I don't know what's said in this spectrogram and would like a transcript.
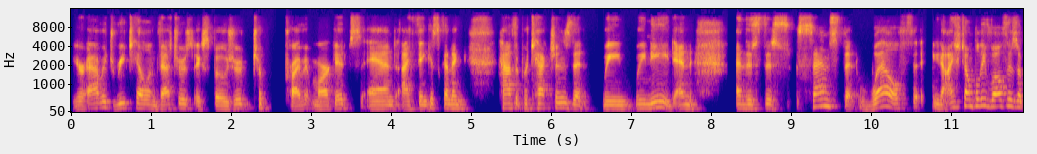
your average retail investor's exposure to private markets, and I think it's going to have the protections that we we need. And and there's this sense that wealth, you know, I just don't believe wealth is a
